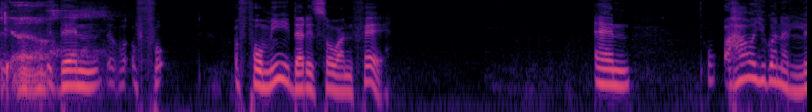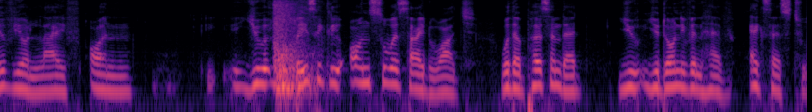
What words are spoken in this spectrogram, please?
Yeah. Then for, for me, that is so unfair. And how are you going to live your life on you you basically on suicide watch with a person that you you don't even have access to.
